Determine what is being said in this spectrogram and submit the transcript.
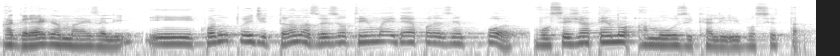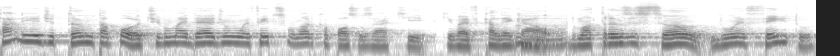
agrega mais ali. E quando eu tô editando, às vezes eu tenho uma ideia, por exemplo, pô, você já tendo a música ali, você tá, tá ali editando, tá, pô, eu tive uma ideia de um efeito sonoro que eu posso usar aqui, que vai ficar legal, uhum. de uma transição, de um efeito,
